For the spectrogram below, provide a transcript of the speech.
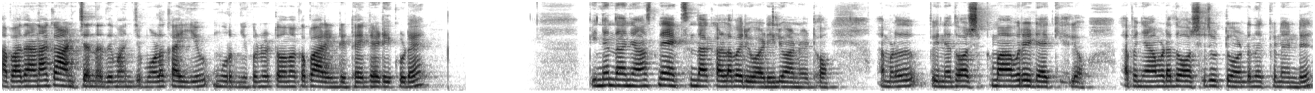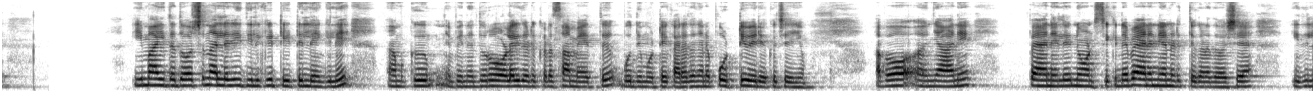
അപ്പോൾ അതാണ് ആ കാണിച്ചു തന്നത്. മഞ്ജുമോളെ കൈ മുറിഞ്ഞിക്കൊണ്ട് കേട്ടോ എന്നൊക്കെ പറയുന്നുണ്ട് അതിന്റെ ഇടയിൽ കൂടെ. പിന്നെന്താ ഞാൻ സ്നാക്സ് ഉണ്ടാക്കാനുള്ള പരിപാടിയിലുമാണ് കേട്ടോ നമ്മൾ പിന്നെ ദോശക്ക് മാവ് റെഡിയാക്കിയല്ലോ. അപ്പോൾ ഞാൻ ഇവിടെ ദോശ ചുട്ടുകൊണ്ട് നിൽക്കുന്നുണ്ട്. ഈ മൈദ ദോശ നല്ല രീതിയിൽ കിട്ടിയിട്ടില്ലെങ്കിൽ നമുക്ക് പിന്നെ ഇത് റോൾ ചെയ്തെടുക്കുന്ന സമയത്ത് ബുദ്ധിമുട്ടേക്കാരം. അതിങ്ങനെ പൊട്ടി വരികയൊക്കെ ചെയ്യും. അപ്പോൾ ഞാൻ പാനിൽ നോൺ സ്റ്റിക്കിന്റെ പാൻ തന്നെയാണ് എടുത്തിരിക്കുന്നത്. പക്ഷേ ഇതിൽ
